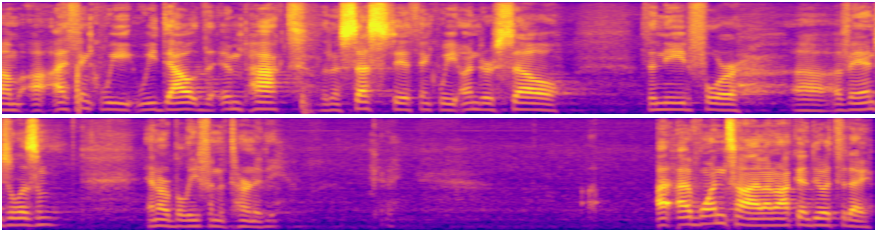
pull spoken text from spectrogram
Um, I think we, we doubt the impact, the necessity. I think we undersell the need for uh, evangelism and our belief in eternity. Okay. I, I one time, I'm not going to do it today.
